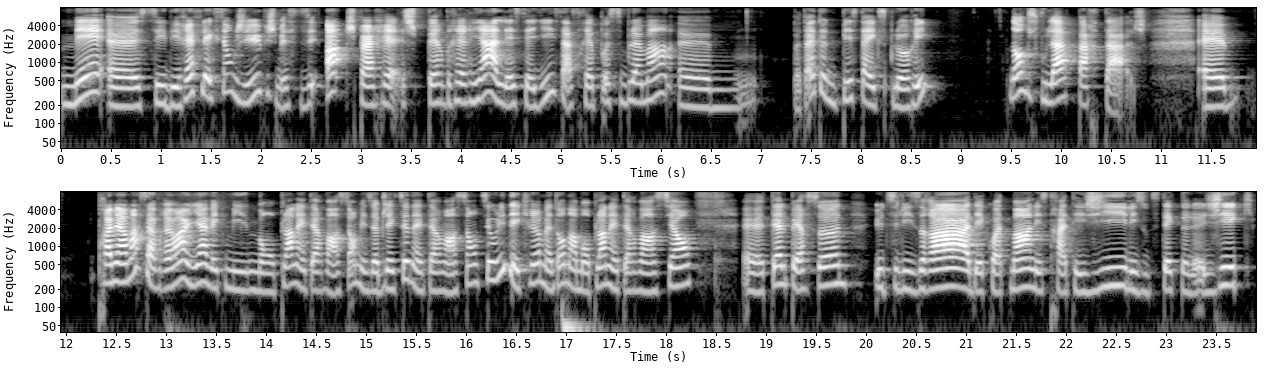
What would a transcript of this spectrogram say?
Mais euh, c'est des réflexions que j'ai eues, puis je me suis dit, ah, je ne je perdrais rien à l'essayer. Ça serait possiblement peut-être une piste à explorer. Donc, je vous la partage. Euh, premièrement, ça a vraiment un lien avec mon plan d'intervention, mes objectifs d'intervention. Tu sais, au lieu d'écrire, mettons, dans mon plan d'intervention, euh, telle personne utilisera adéquatement les stratégies, les outils technologiques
